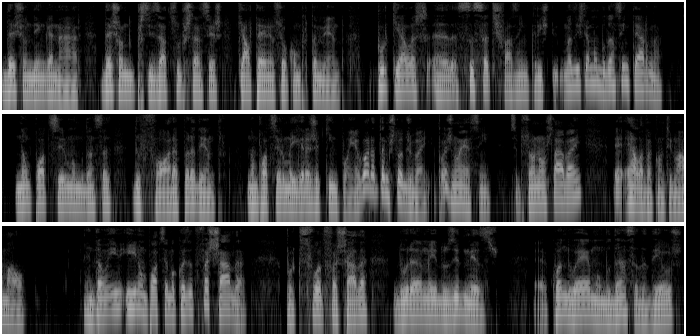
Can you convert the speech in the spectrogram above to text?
deixam de enganar, deixam de precisar de substâncias que alterem o seu comportamento, porque elas uh, se satisfazem em Cristo. Mas isto é uma mudança interna. Não pode ser uma mudança de fora para dentro. Não pode ser uma igreja que impõe. Agora estamos todos bem. Pois não é assim. Se a pessoa não está bem, eh, ela vai continuar mal. Então, e, e não pode ser uma coisa de fachada. Porque se for de fachada, dura meia dúzia de meses. Eh, quando é uma mudança de Deus,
